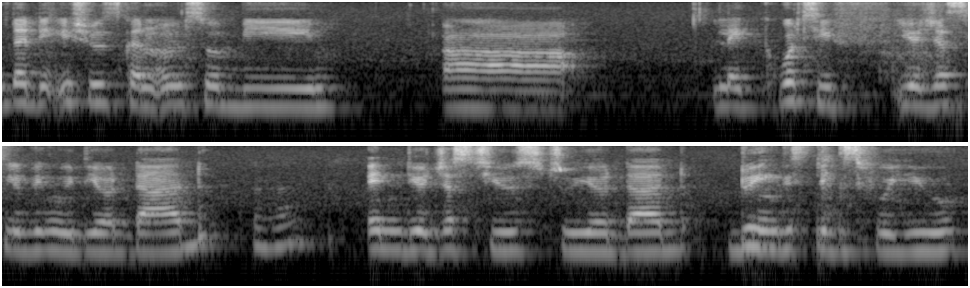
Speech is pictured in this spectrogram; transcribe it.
that the issues can also be, uh, like what if you're just living with your dad, Mm-hmm. And you're just used to your dad doing these things for you?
